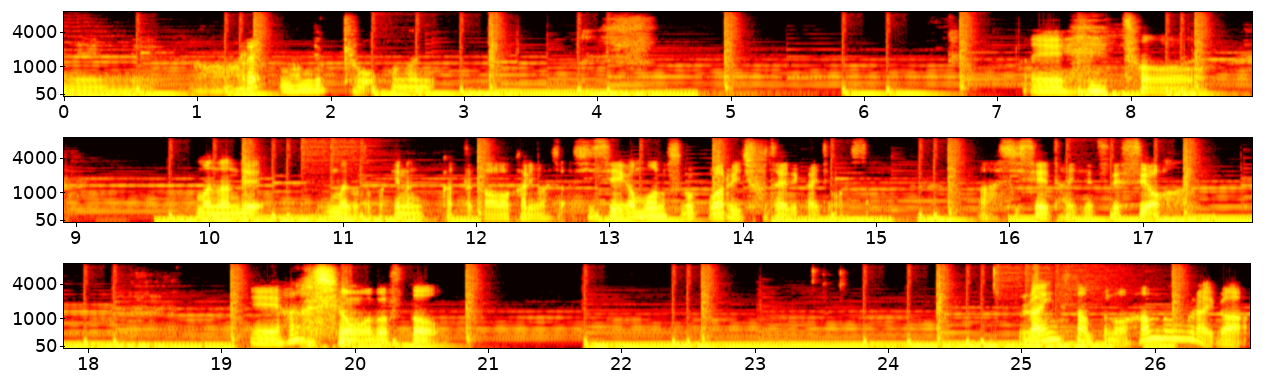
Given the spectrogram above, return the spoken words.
えー、あれ？なんで今日こんなに？えー、っと、まあ、なんで、うまいこと書けなかったかは分かりました。姿勢がものすごく悪い状態で書いてました。あ、姿勢大切ですよ。えー、話を戻すと、ラインスタンプの半分ぐらいが、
